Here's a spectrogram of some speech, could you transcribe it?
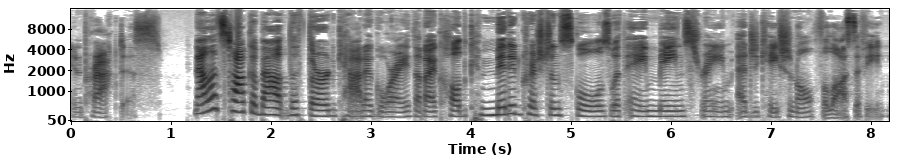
in practice. Now let's talk about the third category that I called committed Christian schools with a mainstream educational philosophy.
